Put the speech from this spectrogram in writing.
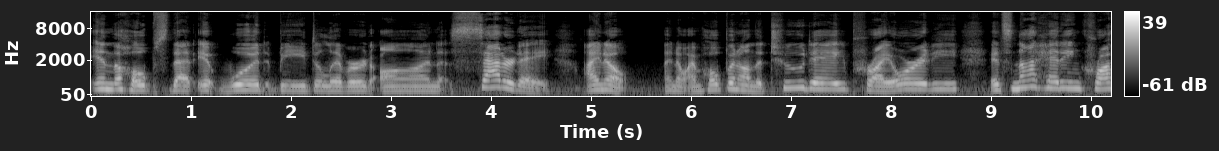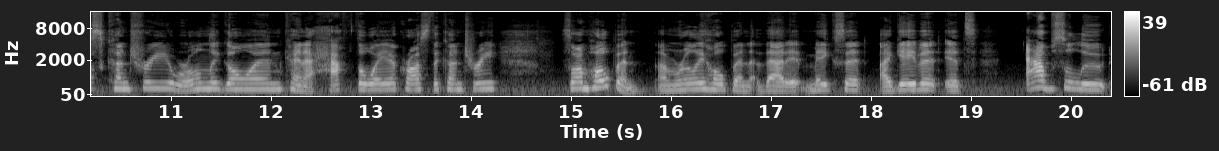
in the hopes that it would be delivered on Saturday. I know, I know, I'm hoping on the two day priority. It's not heading cross country. We're only going kind of half the way across the country. So I'm hoping, I'm really hoping that it makes it, I gave it its absolute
